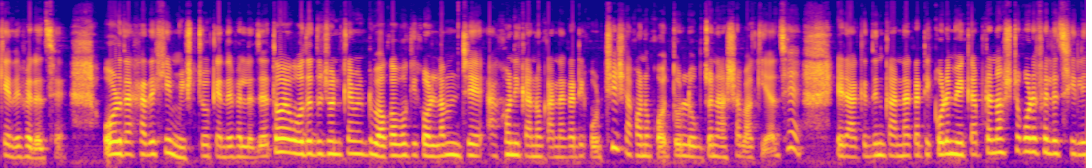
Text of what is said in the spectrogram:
কেঁদে ফেলেছে। ওর দেখা দেখি মিষ্টিও কেঁদে ফেলে যায়। তো ওদের দুজনকে আমি একটু বকাবকি করলাম যে, এখনই কেন কান্নাকাটি করছিস, এখনও কত লোকজন আসা বাকি আছে, এর আগের দিন কান্নাকাটি করে মেকআপটা নষ্ট করে ফেলেছিলি,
